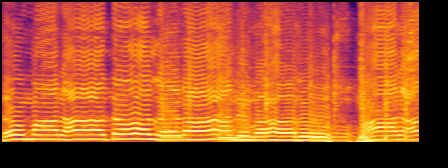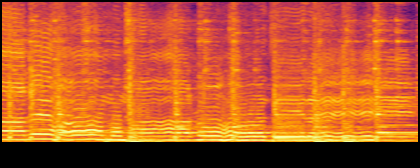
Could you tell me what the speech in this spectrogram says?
તમારા દલડાન વારો મારા રે હમ માનો જે રે.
